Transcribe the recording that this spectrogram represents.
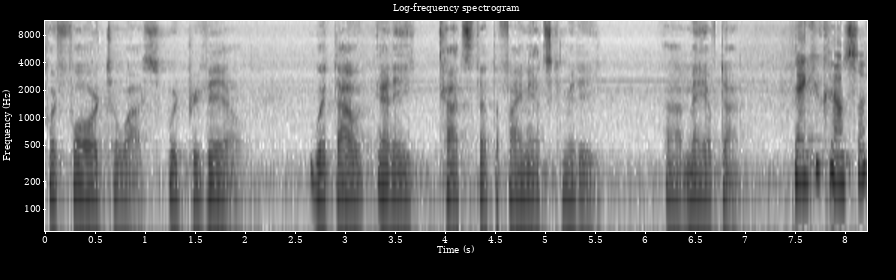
put forward to us would prevail without any cuts that the Finance Committee uh, may have done. Thank you, Counselor.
